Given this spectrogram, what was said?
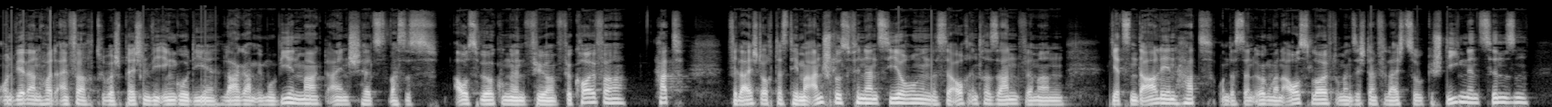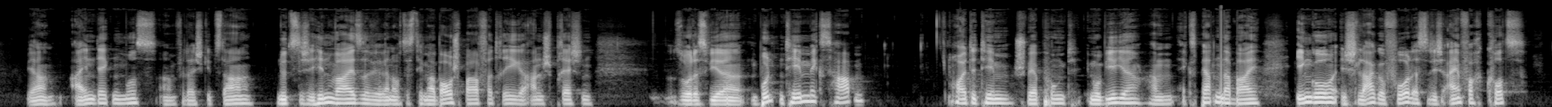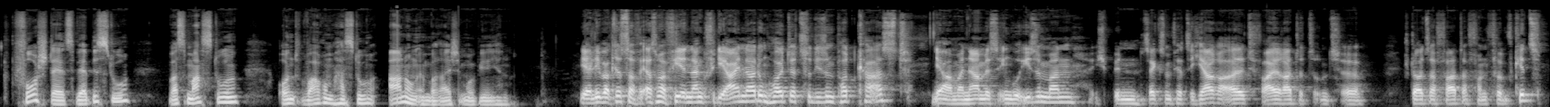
Und wir werden heute einfach drüber sprechen, wie Ingo die Lage am Immobilienmarkt einschätzt, was es Auswirkungen für, für Käufer hat. Vielleicht auch das Thema Anschlussfinanzierungen. Das ist ja auch interessant, wenn man jetzt ein Darlehen hat und das dann irgendwann ausläuft und man sich dann vielleicht zu gestiegenen Zinsen ja, eindecken muss. Ähm, vielleicht gibt's da nützliche Hinweise. Wir werden auch das Thema Bausparverträge ansprechen, so dass wir einen bunten Themenmix haben. Heute Themen Schwerpunkt Immobilie, haben Experten dabei. Ingo, ich schlage vor, dass du dich einfach kurz vorstellst. Wer bist du? Was machst du? Und warum hast du Ahnung im Bereich Immobilien? Ja, lieber Christoph, erstmal vielen Dank für die Einladung heute zu diesem Podcast. Ja, mein Name ist Ingo Isemann. Ich bin 46 Jahre alt, verheiratet und äh, stolzer Vater von fünf Kids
